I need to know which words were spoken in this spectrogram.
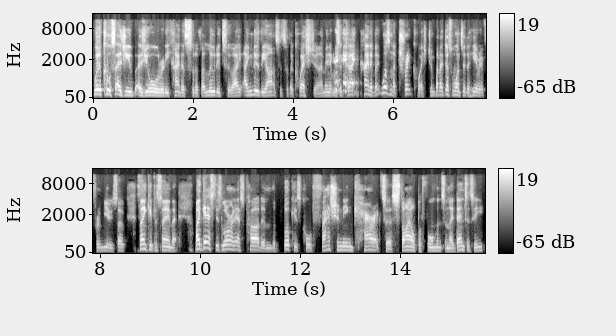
Well, of course, as you as you already kind of sort of alluded to, I, I knew the answer to the question. I mean, it was a kind, kind of it wasn't a trick question, but I just wanted to hear it from you. So thank you for saying that. My guest is Lauren S. Cardon. The book is called "Fashioning Character, Style, Performance, and Identity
